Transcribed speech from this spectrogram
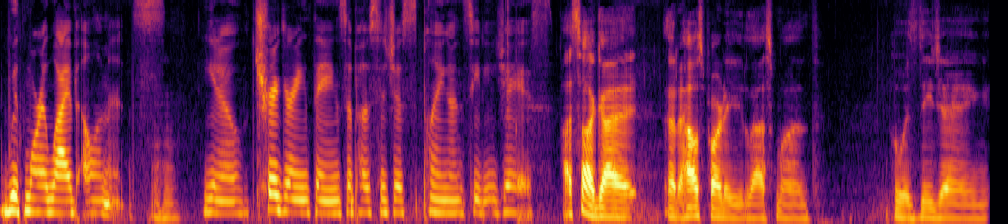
with more live elements, mm-hmm. You know, triggering things opposed to just playing on CDJs. I saw a guy at a house party last month who was DJing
